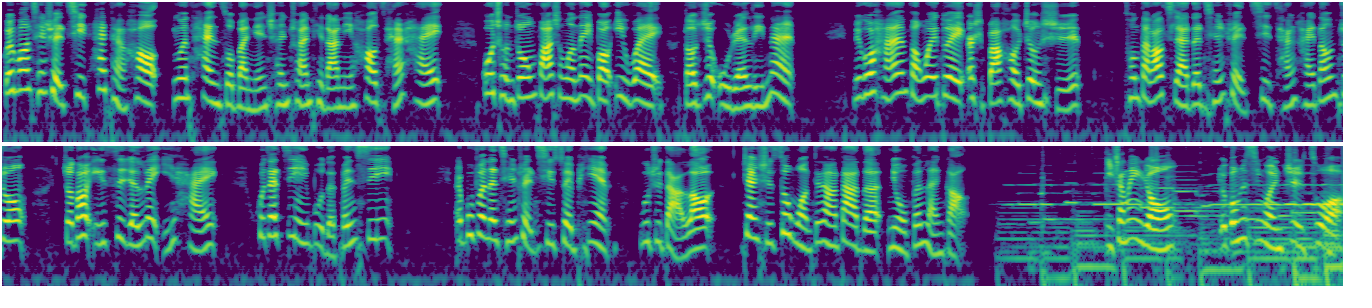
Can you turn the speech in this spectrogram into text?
观光潜水器泰坦号因为探索百年沉船铁达尼号残骸过程中发生了内爆意外，导致五人罹难。美国海岸防卫队二十八号证实，从打捞起来的潜水器残骸当中找到疑似人类遗骸，会再进一步的分析。而部分的潜水器碎片陆续打捞，暂时送往加拿大的纽芬兰港。以上内容由公司新闻制作，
